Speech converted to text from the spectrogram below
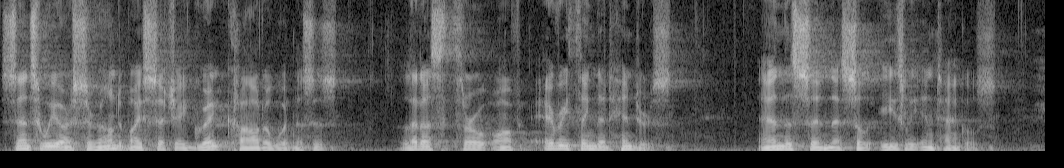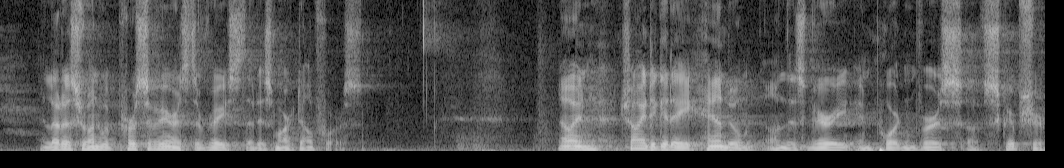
since we are surrounded by such a great cloud of witnesses, let us throw off everything that hinders and the sin that so easily entangles. And let us run with perseverance the race that is marked out for us. Now, in trying to get a handle on this very important verse of Scripture,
